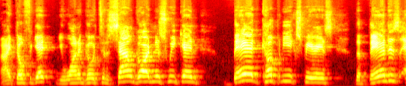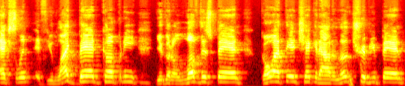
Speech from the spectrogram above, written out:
All right, don't forget, you want to go to the Sound Garden this weekend. Bad Company experience. The band is excellent. If you like Bad Company, you're going to love this band. Go out there and check it out. Another tribute band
